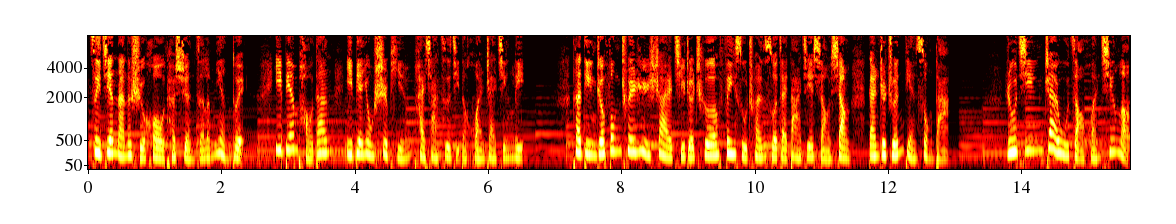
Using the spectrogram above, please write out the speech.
最艰难的时候，他选择了面对，一边跑单，一边用视频拍下自己的还债经历。他顶着风吹日晒，骑着车飞速穿梭在大街小巷，赶着准点送达。如今债务早还清了，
